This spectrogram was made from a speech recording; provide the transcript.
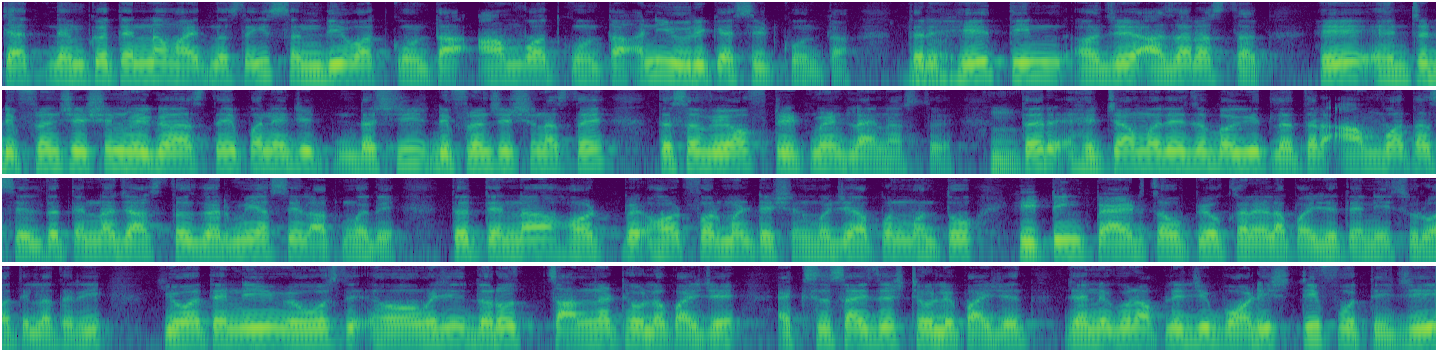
त्यात नेमकं त्यांना माहीत नसतं की संधिवात कोणता आमवात कोणता आणि युरिक ऍसिड कोणता. तर हे तीन जे आजार असतात हे ह्यांचं डिफरन्शिएशन वेगळं असते पण ह्याची जशी डिफरन्शिएशन असते तसं वे ऑफ ट्रीटमेंट लाईन असतोय. तर ह्याच्यामध्ये जर बघितलं तर आमवात असेल तर त्यांना जास्त गरमी असेल आतमध्ये तर त्यांना हॉट हॉट फर्मेंटेशन म्हणजे आपण म्हणतो हिटिंग पॅडचा उपयोग करायला पाहिजे त्यांनी सुरुवातीला तरी किंवा त्यांनी व्यवस्थित म्हणजे दररोज चालणं ठेवलं पाहिजे एक्सरसाइजेस ठेवले पाहिजेत जेणेकरून आपली जी बॉडी स्टिफ होती जी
